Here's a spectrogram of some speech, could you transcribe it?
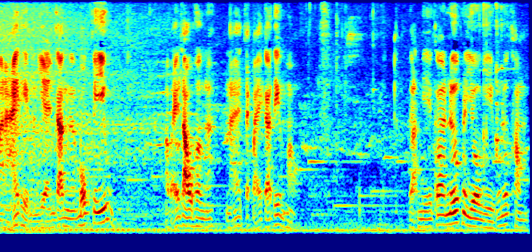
mà nãy thì mình về cân 4 kg họ bảy lâu hơn nữa. Nãy chắc bảy cả tiếng đồng hồ. Làm gì có nước nó vô gì có nước không?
